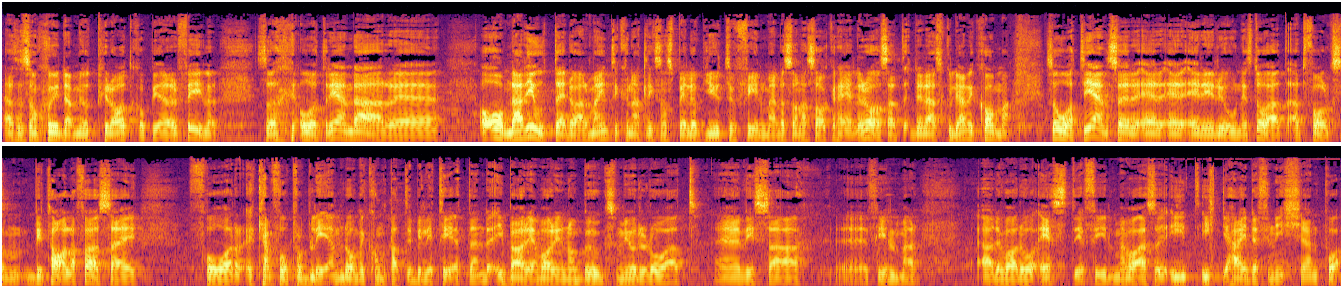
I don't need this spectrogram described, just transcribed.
alltså som skyddar mot piratkopierade filer. Så återigen där eh, och om det hade gjort det då hade man inte kunnat liksom spela upp Youtube-filmer eller sådana saker heller. Då, så att det där skulle ju aldrig komma. Så återigen så är det, är, är det ironiskt då att, att folk som betalar för sig får, kan få problem då med kompatibiliteten. I början var det ju någon bugg som gjorde då att eh, vissa eh, filmer Ja, det var då SD-filmer, var alltså icke high definition på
